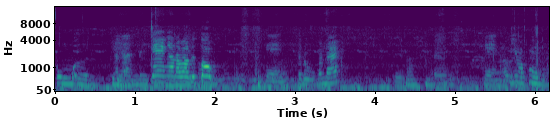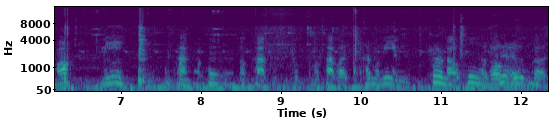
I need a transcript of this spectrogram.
ปรุงมื้ออื่นขนาดนี้แกงอันละวันหรือต้มแกงกระดูกมันได้เออแกงแล้วนี่มาหุงบ่มีผักมาหุงมาผักมาผักว่าขั้นบ่มีข้าวเอาเอาดองลืมก่อน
